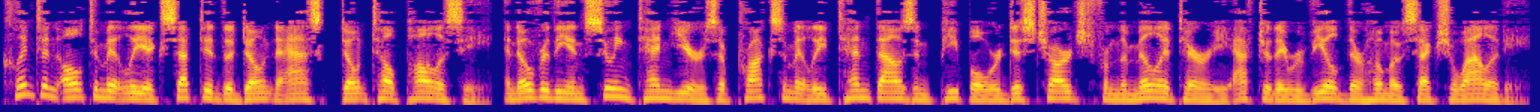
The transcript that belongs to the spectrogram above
Clinton ultimately accepted the Don't Ask, Don't Tell policy, and over the ensuing 10 years approximately 10,000 people were discharged from the military after they revealed their homosexuality.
